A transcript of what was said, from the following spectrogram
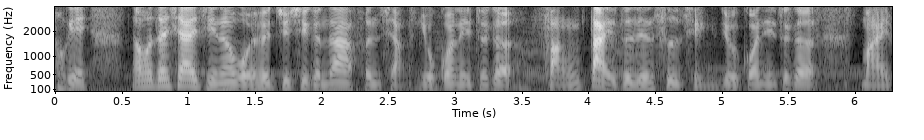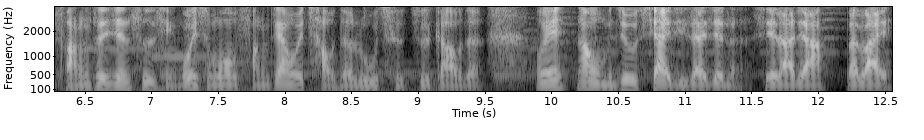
OK，那么在下一集呢，我会继续跟大家分享有关于这个房贷这件事情，有关于这个买房这件事情，为什么房价会炒得如此之高的。OK，那我们就下一集再见了，谢谢大家，拜拜。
